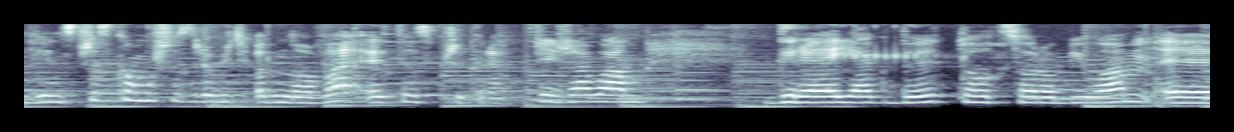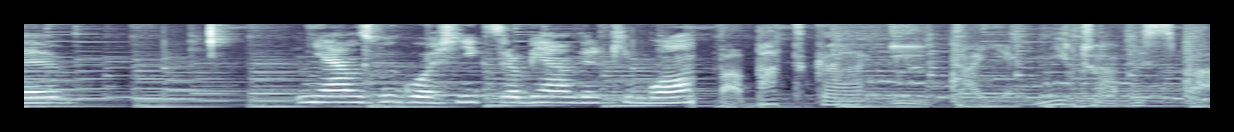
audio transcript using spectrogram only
więc wszystko muszę zrobić od nowa, y, to jest przykre. Przejrzałam grę jakby, to co robiłam, y, miałam zły głośnik, zrobiłam wielki błąd, Papatka i tajemnicza wyspa.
